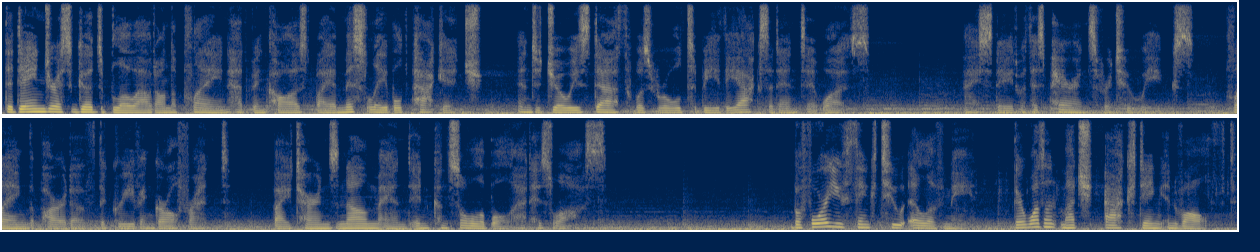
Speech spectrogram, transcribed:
The dangerous goods blowout on the plane had been caused by a mislabeled package and Joey's death was ruled to be the accident it was. I stayed with his parents for two weeks, playing the part of the grieving girlfriend, by turns numb and inconsolable at his loss. Before you think too ill of me, there wasn't much acting involved.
